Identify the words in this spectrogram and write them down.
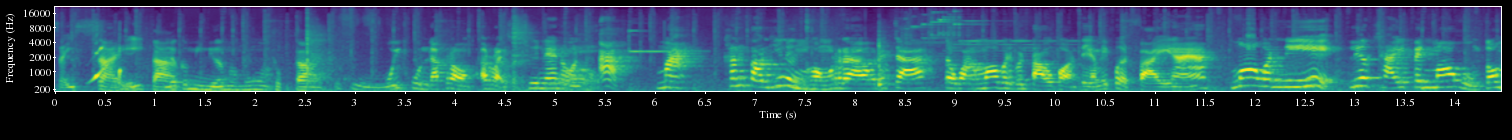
ใสใสตามๆแล้วก็มีเนื้อมะม่วง ถูกต้อง โอ้โหคุณรับรองอร่อยสดชื่นแน่นอน อะ มา ขั้นตอนที่หนึ่งของเรานะจ๊ะ จะวางหม้อบนบนเตาก่อนแต่ยังไม่เปิดไฟนะ หม้อวันนี้เลือกใช้เป็นหม้อหุงต้ม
